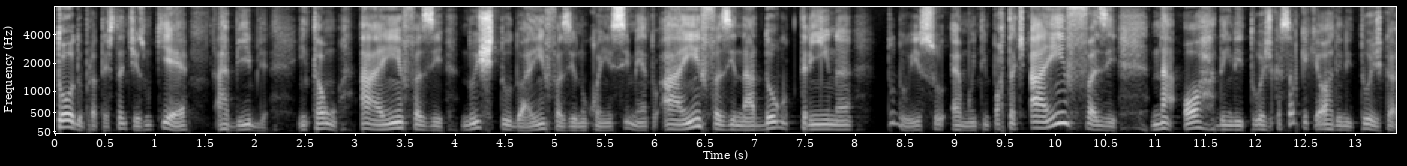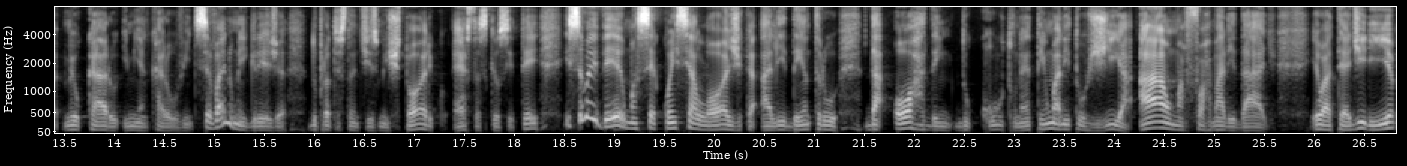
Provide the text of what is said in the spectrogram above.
todo o protestantismo, que é a Bíblia. Então, a ênfase no estudo, a ênfase no conhecimento, a ênfase na doutrina, tudo isso é muito importante. A ênfase na ordem litúrgica. Sabe o que é ordem litúrgica, meu caro e minha cara ouvinte? Você vai numa igreja do protestantismo histórico, estas que eu citei, e você vai ver uma sequência lógica ali dentro da ordem do culto, né? Tem uma liturgia, há uma formalidade. Eu até diria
